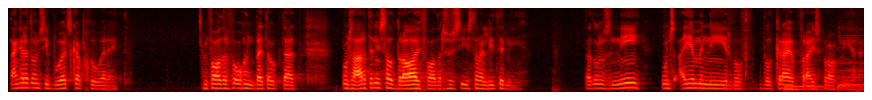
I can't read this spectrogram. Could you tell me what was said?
Dankie dat ons die boodskap gehoor het. En Vader, vanoggend bid ook dat ons harte nie sal draai, Vader, soos die Israeliete nie. Dat ons nie ons eie manier wil wil kry op vryspraak nie, Here.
